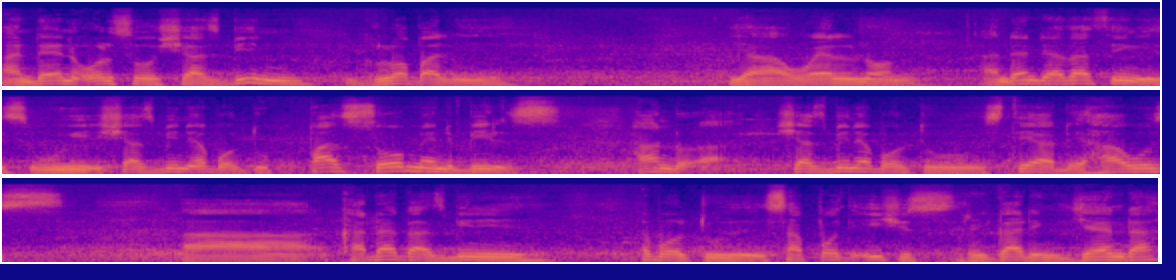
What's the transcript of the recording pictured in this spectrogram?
and then also she has been globally yeah, well known. And then the other thing is we, she has been able to pass so many bills. Uh, she has been able to at the house. Uh, Kadaga has been able to support the issues regarding gender.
